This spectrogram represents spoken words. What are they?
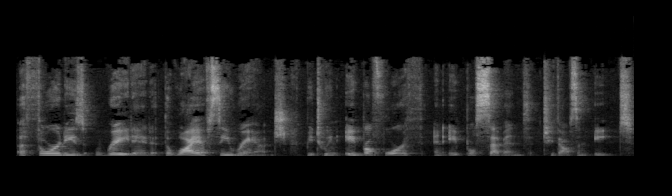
authorities raided the YFZ ranch between April 4th and April 7th, 2008.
